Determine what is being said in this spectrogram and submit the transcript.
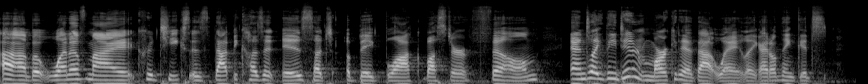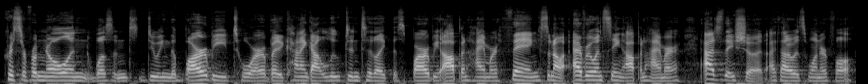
Um, but one of my critiques is that because it is such a big blockbuster film, and like they didn't market it that way. Like I don't think it's Christopher Nolan wasn't doing the Barbie tour, but it kind of got looped into like this Barbie Oppenheimer thing. So now everyone's seeing Oppenheimer, as they should. I thought it was wonderful.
